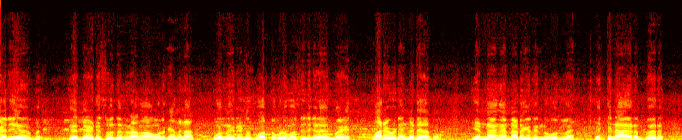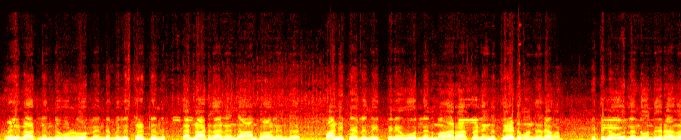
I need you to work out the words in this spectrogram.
நிறைய லேடிஸ் வந்துருக்குறாங்க. அவங்களுக்கு எங்கன்னா ஒன்று ரெண்டு போகிறத கூட வசதி கிடையாது. மறைவிடம் கிடையாது. என்னங்க நடக்குது இந்த ஊரில்? எத்தனை ஆயிரம் பேர் வெளிநாட்டிலேருந்து உள்ளூர்லேருந்து வெளி ஸ்டேட்லேருந்து கர்நாடகாலேருந்து ஆந்திராவிலேருந்து பாண்டிச்சேரிலேருந்து இத்தனை ஊர்லேருந்து மகாராஷ்டிராலேருந்து தேடு வந்துக்கிறாங்க இத்தனை ஊர்லேருந்து வந்துக்கிறாங்க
